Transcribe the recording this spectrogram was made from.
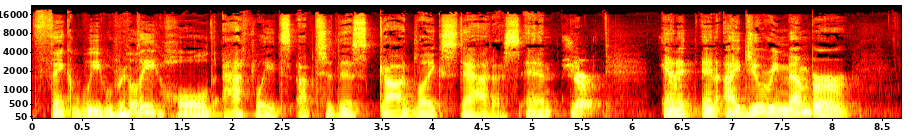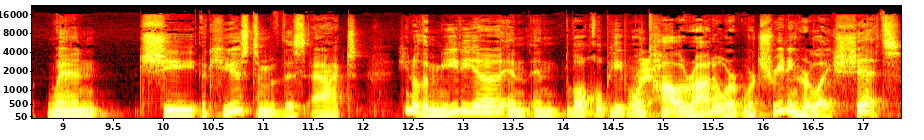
think we really hold athletes up to this godlike status. And sure and it and I do remember when she accused him of this act. You know, the media and, and local people right. in Colorado were, were treating her like shit.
